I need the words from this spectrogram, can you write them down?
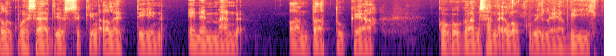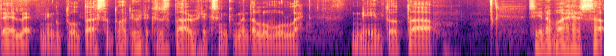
elokuvasäätiössäkin alettiin enemmän antaa tukea koko kansan elokuville ja viihteelle niin kuin tultaessa 1990-luvulle, niin tota, siinä vaiheessa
